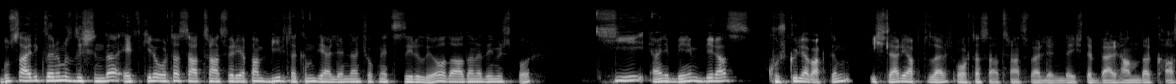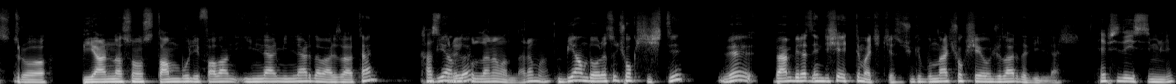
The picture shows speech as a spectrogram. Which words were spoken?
Bu saydıklarımız dışında etkili orta saha transferi yapan bir takım diğerlerinden çok net sıyrılıyor. O da Adana Demirspor. Ki hani benim biraz kuşkuyla baktım. İşler yaptılar orta saha transferlerinde. İşte Belhanda, Castro, Bjarnason, Stambuli falan inler minler de var zaten. Castro'yu anda- kullanamadılar ama. Bir anda orası çok şişti. Ve ben biraz endişe ettim açıkçası. Çünkü bunlar çok şey oyuncular da değiller. Hepsi de isimli.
